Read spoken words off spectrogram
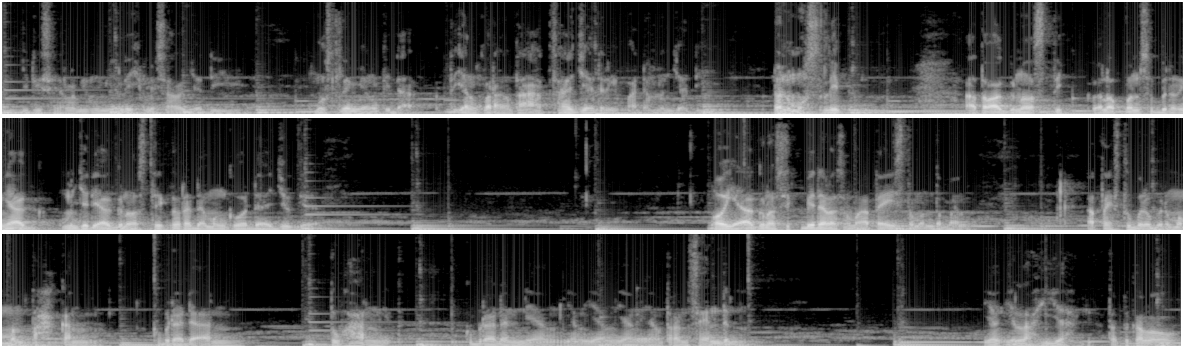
Jadi saya lebih memilih misal jadi muslim yang tidak yang kurang taat saja daripada menjadi non muslim atau agnostik. Walaupun sebenarnya menjadi agnostik itu rada menggoda juga. Oh ya agnostik beda lah sama ateis teman-teman ateis itu benar-benar mementahkan keberadaan Tuhan gitu. Keberadaan yang yang yang yang yang transenden yang ilahiyah gitu. Tapi kalau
